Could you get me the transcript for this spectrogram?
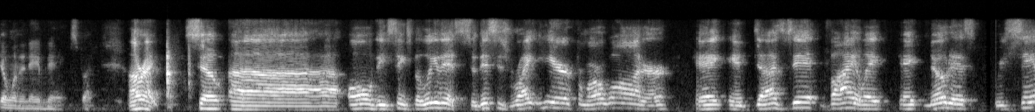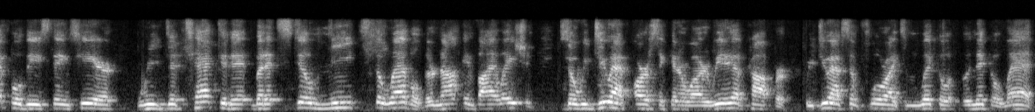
Don't want to name names, but all right. So uh all these things, but look at this. So this is right here from our water. Okay, and does it violate? Okay, notice we sampled these things here. We detected it, but it still meets the level. They're not in violation. So we do have arsenic in our water. We have copper. We do have some fluoride, some nickel, nickel, lead.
